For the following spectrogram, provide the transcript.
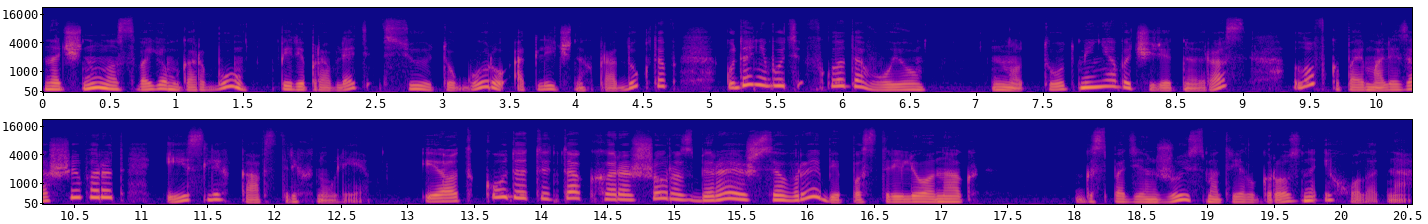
начну на своем горбу переправлять всю эту гору отличных продуктов куда-нибудь в кладовую. Но тут меня в очередной раз ловко поймали за шиворот и слегка встряхнули. «И откуда ты так хорошо разбираешься в рыбе, постреленок?» Господин Жуй смотрел грозно и холодно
